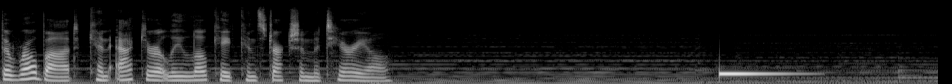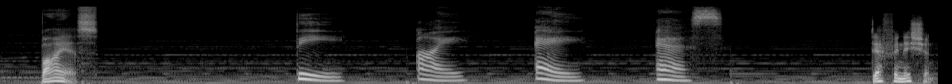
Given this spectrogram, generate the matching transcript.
The robot can accurately locate construction material. Bias B I A S Definition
